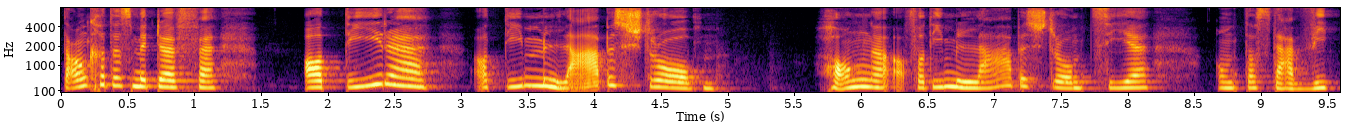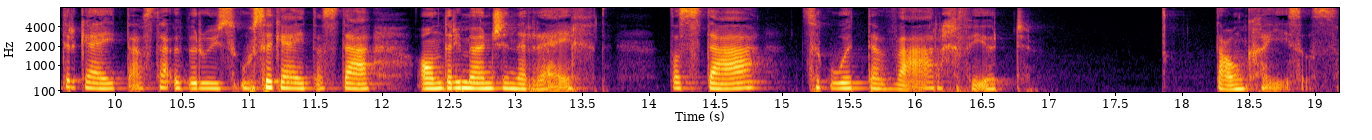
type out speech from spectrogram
Danke, dass wir dürfen an, dir, an deinem Lebensstrom hängen, von deinem Lebensstrom ziehen und dass der weitergeht, dass der über uns rausgeht, dass der andere Menschen erreicht, dass der zu guten Werk führt. Danke, Jesus.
